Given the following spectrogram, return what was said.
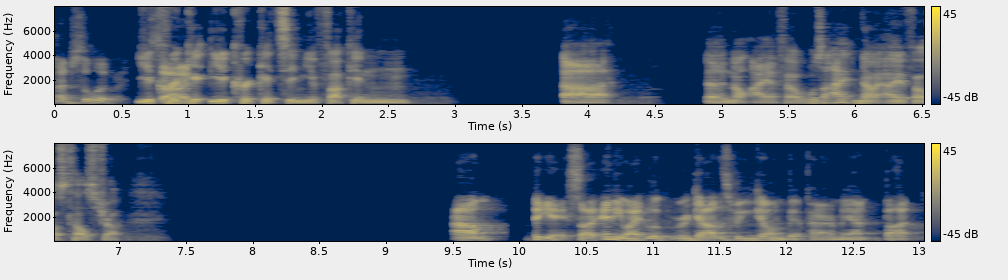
Absolutely. Your So- cricket, your crickets, and your fucking uh, uh not AFL was I no AFL's Telstra. Um, but yeah. So anyway, look. Regardless, we can go on about Paramount, but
